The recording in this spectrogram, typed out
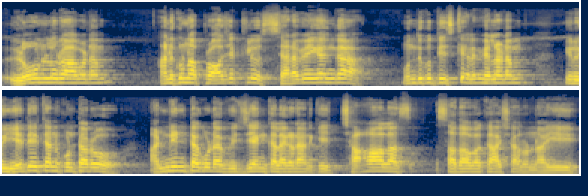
లోన్లు రావడం అనుకున్న ప్రాజెక్టులు శరవేగంగా ముందుకు తీసుకెళ్ళి వెళ్ళడం మీరు ఏదైతే అనుకుంటారో అన్నింట కూడా విజయం కలగడానికి చాలా సదావకాశాలు ఉన్నాయి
